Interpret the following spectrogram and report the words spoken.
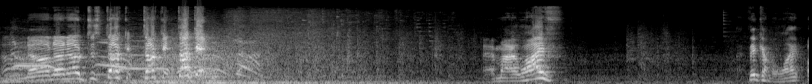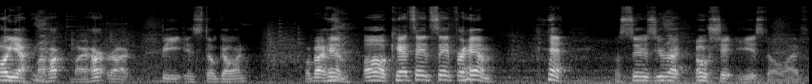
no, no, no, no. just duck it, duck it, duck it! Am I alive? I think I'm alive. Oh yeah, my heart, my heart rate beat is still going. What about him? Oh, can't say the same for him. well, seriously, you're right. Oh shit, he is still alive.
